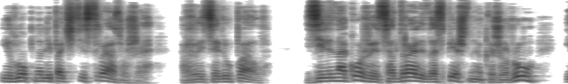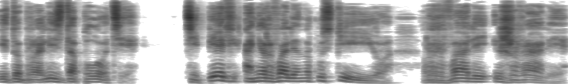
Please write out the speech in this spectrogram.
и лопнули почти сразу же. Рыцарь упал. Зеленокожие содрали доспешную кожуру и добрались до плоти. Теперь они рвали на куски ее, рвали и жрали.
